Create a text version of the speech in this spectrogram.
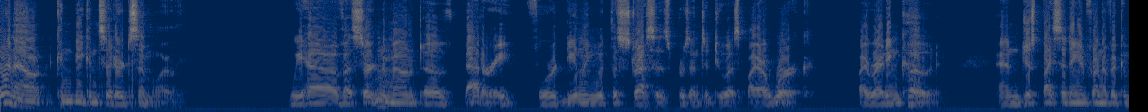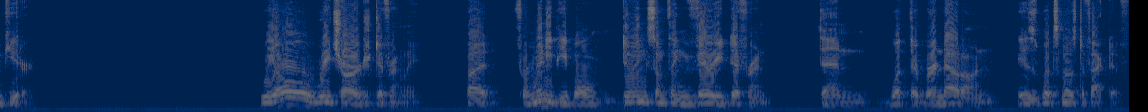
Burnout can be considered similarly. We have a certain amount of battery for dealing with the stresses presented to us by our work, by writing code, and just by sitting in front of a computer. We all recharge differently, but for many people, doing something very different than what they're burned out on is what's most effective.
